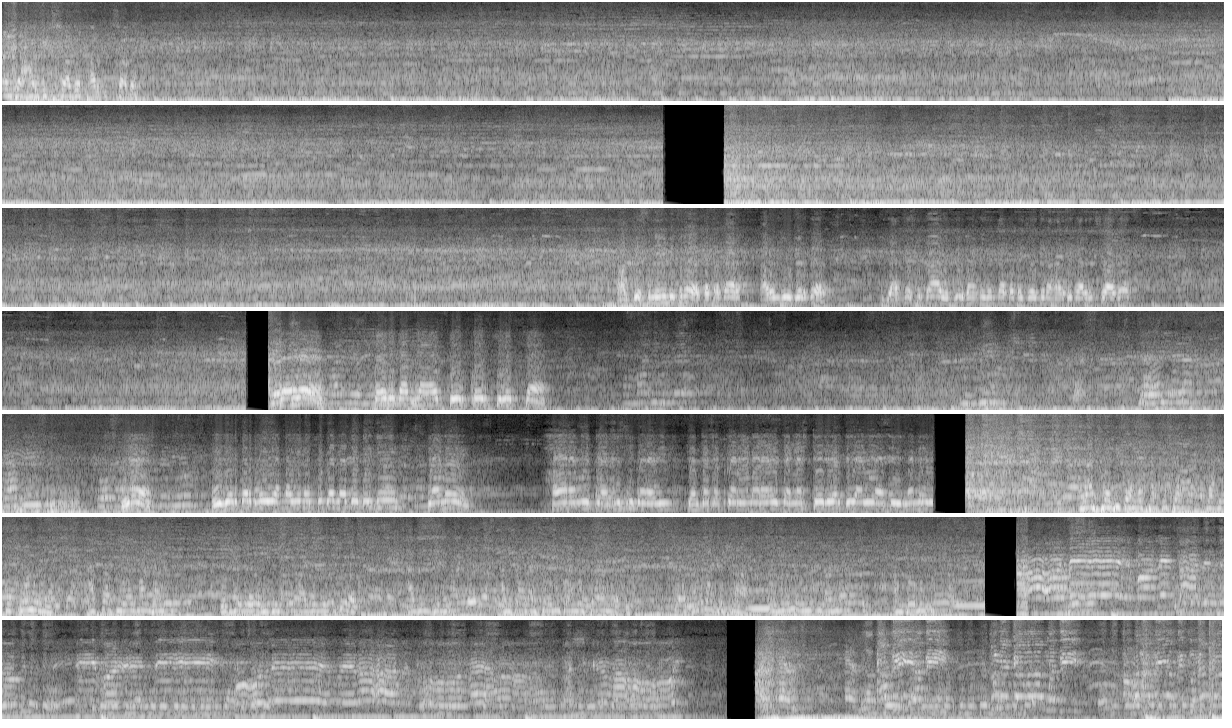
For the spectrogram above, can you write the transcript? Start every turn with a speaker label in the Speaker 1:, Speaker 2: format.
Speaker 1: त्यांचं हार्दिक स्वागत हार्दिक स्वागत.
Speaker 2: आमचे स्नेही मित्र पत्रकार अरुणजी उजेडकर उद्योग भारतीय जनता पक्षाच्या वतीनं हार्दिक हार्दिक स्वागत।
Speaker 3: खूप खूप शुभेच्छा। उजेडकर यांना विनंती करण्यात येते की हार आणि प्रायशिशी करावी त्यांचा सत्कार होणार आहे त्यांना स्टेजवरती यावी अशी नम्र
Speaker 1: राष्ट्रवादी काँग्रेस पक्षाच्या कार्यकक्षामध्ये आता निर्माण झालेले उद्योगनगर विशिष्ट माजी नगरसेवक आजी जिल्हाने आमच्या राष्ट्रवादी काँग्रेसच्या धर्माध्यक्षा Thank you.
